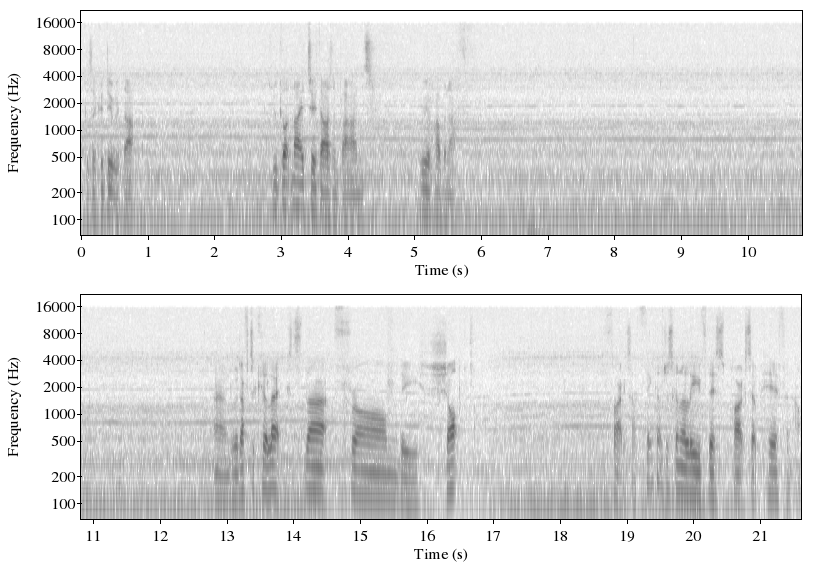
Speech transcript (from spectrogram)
because I could do with that. We've got £92,000, we'll have enough. And we'd have to collect that from the shop. In fact, I think I'm just going to leave this parked up here for now.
